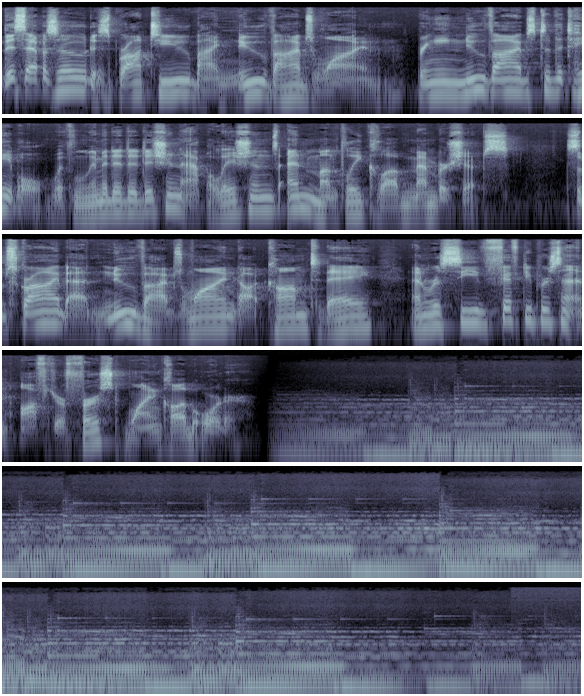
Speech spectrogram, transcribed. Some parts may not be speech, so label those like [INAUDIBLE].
This episode is brought to you by New Vibes Wine, bringing new vibes to the table with limited edition appellations and monthly club memberships. Subscribe at newvibeswine.com today and receive 50% off your first wine club order.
